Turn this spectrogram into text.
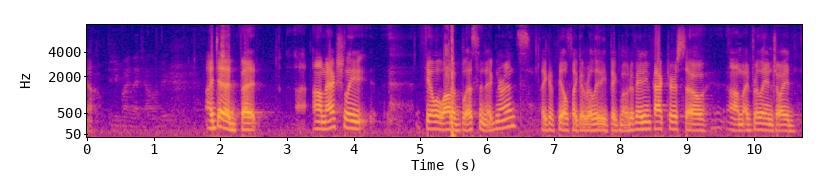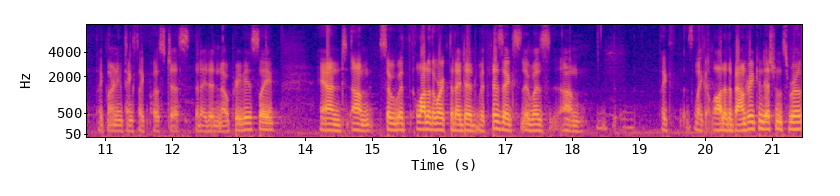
Yeah, Did you find that challenging? I did, but uh, um, I actually feel a lot of bliss in ignorance. Like it feels like a really big motivating factor. So um, I've really enjoyed like learning things like PostGIS that I didn't know previously. And um, so with a lot of the work that I did with physics, it was um, like like a lot of the boundary conditions were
